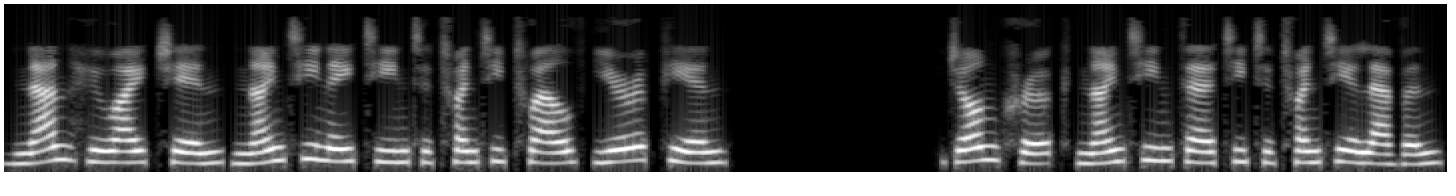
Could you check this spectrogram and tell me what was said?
Nan Huai-chin 1918 to 2012 European. John Crook 1930 to 2011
